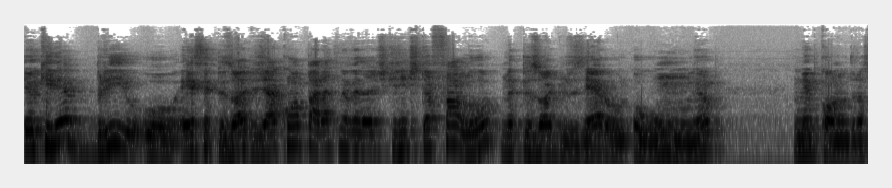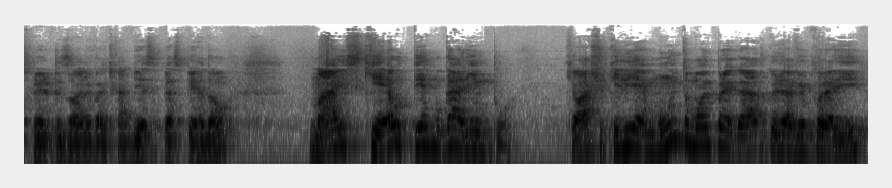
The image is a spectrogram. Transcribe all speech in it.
Eu queria abrir o, esse episódio já com uma parada que, na verdade, que a gente até falou no episódio 0 ou 1, um, não lembro. Não lembro qual o nome do nosso primeiro episódio agora de cabeça, peço perdão. Mas que é o termo garimpo. Que eu acho que ele é muito mal empregado, que eu já vi por aí.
